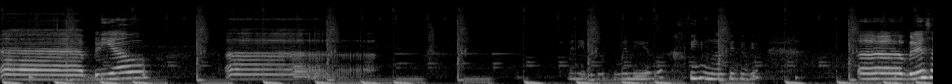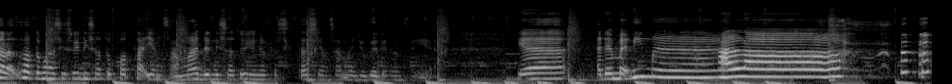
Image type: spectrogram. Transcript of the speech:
Eh, beliau eh, gimana ya, gimana ya, Pak? Bingung aku juga. Eh, beliau salah satu mahasiswi di satu kota yang sama dan di satu universitas yang sama juga dengan saya. Ya, ada Mbak Nima. Halo.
